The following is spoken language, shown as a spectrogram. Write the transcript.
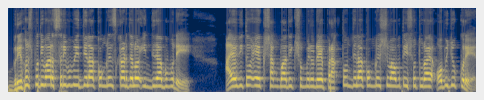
বৃহস্পতিবার শ্রীভূমির জেলা কংগ্রেস কার্যালয় ইন্দিরা ভবনে আয়োজিত এক সাংবাদিক সম্মেলনে প্রাক্তন জেলা কংগ্রেস সভাপতি রায় অভিযোগ করেন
